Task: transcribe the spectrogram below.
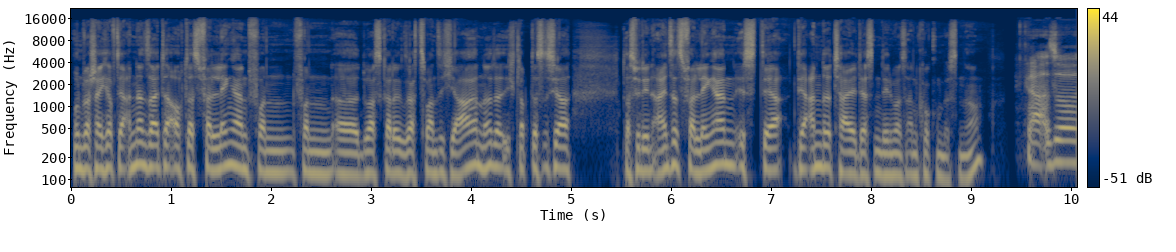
Und wahrscheinlich auf der anderen Seite auch das Verlängern von, von äh, du hast gerade gesagt, 20 Jahre, ne? Ich glaube, das ist ja, dass wir den Einsatz verlängern, ist der, der andere Teil dessen, den wir uns angucken müssen, ne? Genau, also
